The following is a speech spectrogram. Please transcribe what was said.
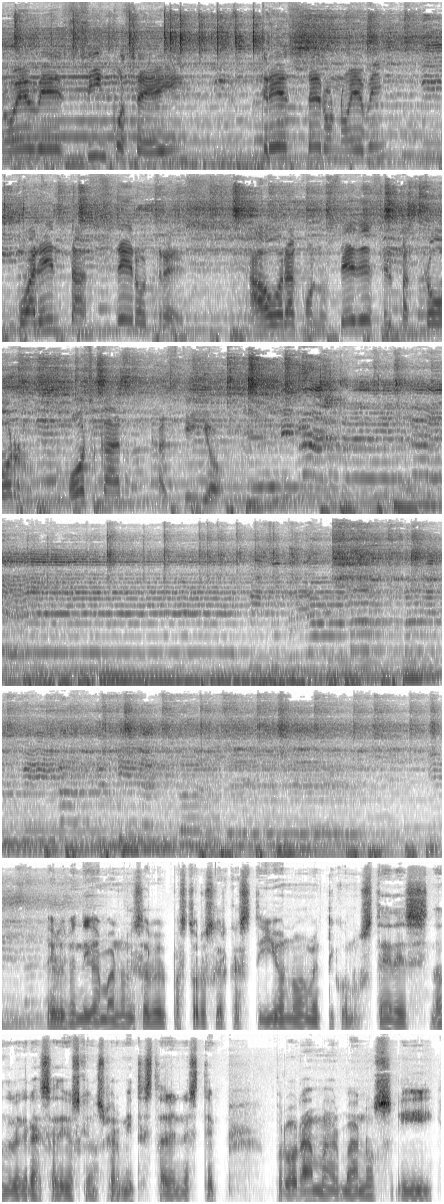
956-309-4003. Ahora con ustedes el pastor Oscar Castillo. Dios les bendiga, hermano. Les saluda el pastor Oscar Castillo, nuevamente con ustedes, dándole gracias a Dios que nos permite estar en este programa, hermanos, y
